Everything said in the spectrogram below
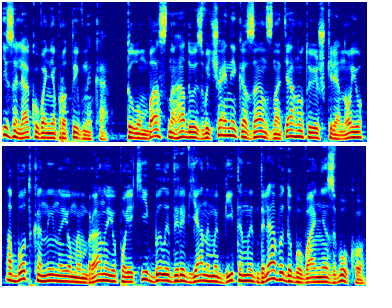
і залякування противника. Тулумбас нагадує звичайний казан з натягнутою шкіряною або тканиною мембраною, по якій били дерев'яними бітами для видобування звуку.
